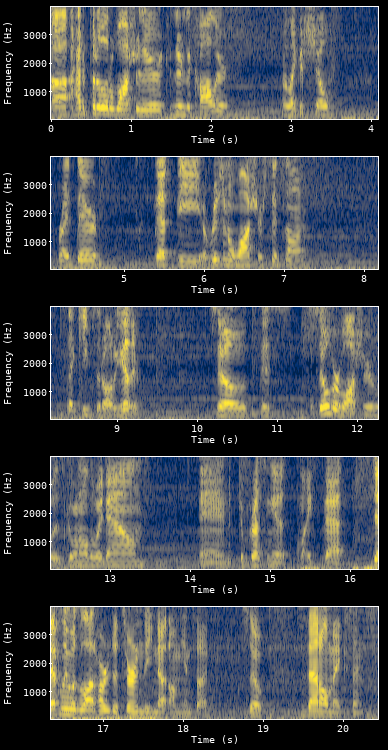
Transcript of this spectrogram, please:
Uh, I had to put a little washer there because there's a collar or like a shelf right there that the original washer sits on that keeps it all together. So this silver washer was going all the way down and compressing it like that definitely was a lot harder to turn the nut on the inside. So that all makes sense.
